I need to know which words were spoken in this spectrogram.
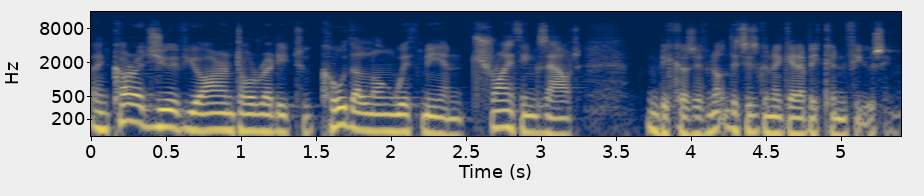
I encourage you, if you aren't already, to code along with me and try things out, because if not, this is going to get a bit confusing.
